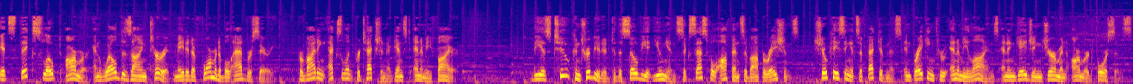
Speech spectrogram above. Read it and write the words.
Its thick sloped armor and well-designed turret made it a formidable adversary, providing excellent protection against enemy fire. The IS-2 contributed to the Soviet Union's successful offensive operations, showcasing its effectiveness in breaking through enemy lines and engaging German armored forces.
